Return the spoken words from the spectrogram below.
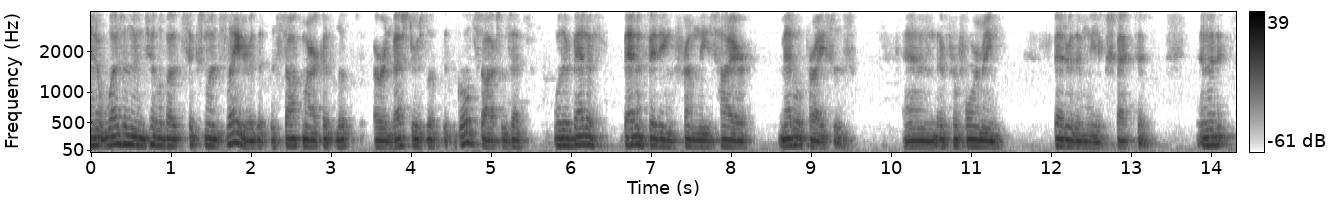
and it wasn't until about six months later that the stock market looked, or investors looked at the gold stocks and said, well, they're benef- benefiting from these higher metal prices and they're performing better than we expected. And I think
